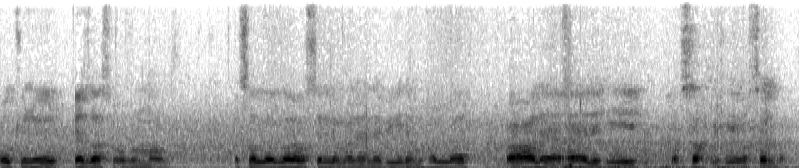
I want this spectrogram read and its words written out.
o günün qəzası olunmalıdır. Və sallallahu aleyhi və səlləm alə nəbiyyinə Muhammed və alə əlihi və sahbihi və səlləm.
